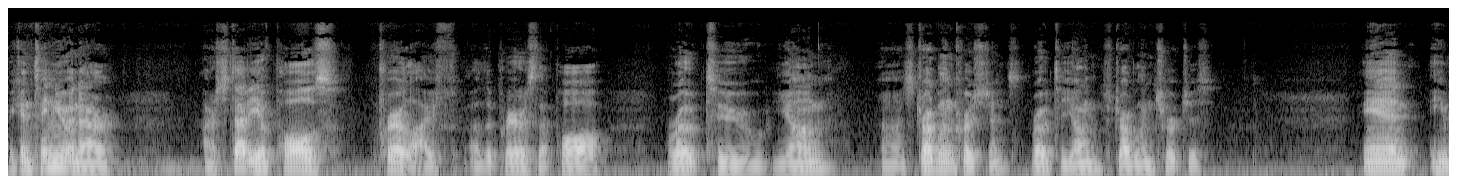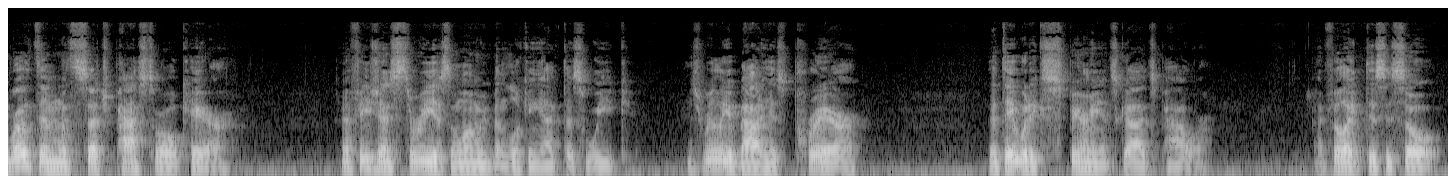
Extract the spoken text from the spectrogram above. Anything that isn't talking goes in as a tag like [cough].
We continue in our our study of Paul's prayer life, of the prayers that Paul wrote to young, uh, struggling Christians, wrote to young, struggling churches. And he wrote them with such pastoral care. And Ephesians 3 is the one we've been looking at this week. It's really about his prayer that they would experience God's power. I feel like this is so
